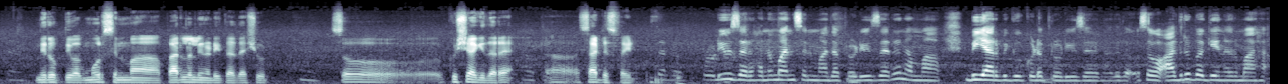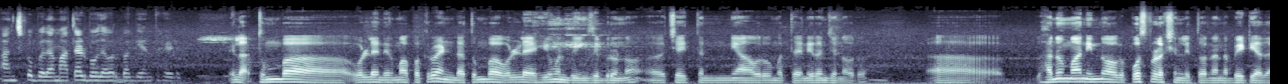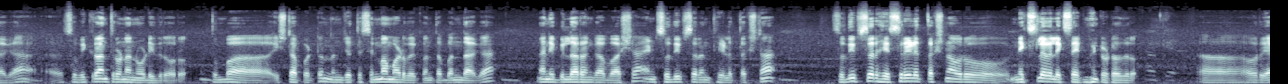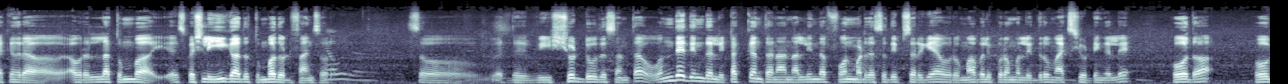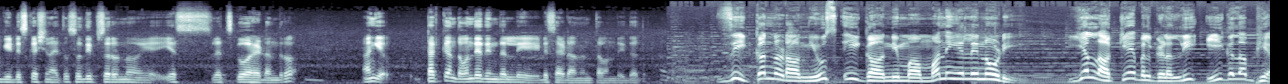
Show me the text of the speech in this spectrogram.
ನಿರೂಪ್ತಿ ಇವಾಗ ಮೂರು ಸಿನಿಮಾ ಪ್ಯಾರಲಲ್ಲಿ ನಡೀತಾ ಇದೆ shoot so ಖುಷಿಯಾಗಿದ್ದಾರೆ. Satisfied sir. Producer Hanuman ಸಿನಿಮಾದ ಪ್ರೊಡ್ಯೂಸರ್ ನಮ್ಮ ಬಿ ಆರ್ ಬಿಗೂ ಕೂಡ ಪ್ರೊಡ್ಯೂಸರ್ ಅನ್ನೋದು. ಸೊ ಅದ್ರ ಬಗ್ಗೆ ಏನಾದ್ರು ಮಾ ಹಂಚ್ಕೋಬೋದಾ ಮಾತಾಡ್ಬೋದು ಅವ್ರ ಬಗ್ಗೆ ಅಂತ ಹೇಳಿ. ಇಲ್ಲ ತುಂಬ ಒಳ್ಳೆ ನಿರ್ಮಾಪಕರು ಆ್ಯಂಡ್ ತುಂಬ ಒಳ್ಳೆ ಹ್ಯೂಮನ್ ಬೀಯಿಂಗ್ಸ್ ಇಬ್ಬರೂ ಚೈತನ್ಯ ಅವರು ಮತ್ತು ನಿರಂಜನ್ ಅವರು. ಹನುಮಾನ್ ಇನ್ನೂ ಅವಾಗ ಪೋಸ್ಟ್ ಪ್ರೊಡಕ್ಷನ್ಲಿತ್ತು ಅವ್ರು ನನ್ನ ಭೇಟಿಯಾದಾಗ ಸೊ ವಿಕ್ರಾಂತ್ ರೋಣ ನೋಡಿದ್ರು ಅವರು. ತುಂಬ ಇಷ್ಟಪಟ್ಟು ನನ್ನ ಜೊತೆ ಸಿನಿಮಾ ಮಾಡಬೇಕು ಅಂತ ಬಂದಾಗ ನಾನು ಈ ಬಿಲ್ಲಾರಂಗ ಭಾಷಾ ಆ್ಯಂಡ್ ಸುದೀಪ್ ಸರ್ ಅಂತ ಹೇಳಿದ ತಕ್ಷಣ ಸುದೀಪ್ ಸರ್ ಹೆಸರು ಹೇಳಿದ ತಕ್ಷಣ ಅವರು ನೆಕ್ಸ್ಟ್ ಲೆವೆಲ್ ಎಕ್ಸೈಟ್ಮೆಂಟ್ ಹೊಟ್ಟೋದ್ರು ಅವರು ಯಾಕಂದರೆ ಅವರೆಲ್ಲ ತುಂಬ ಎಸ್ಪೆಷಲಿ ಈಗ ಅದು ತುಂಬ ದೊಡ್ಡ ಫ್ಯಾನ್ಸ್ ಅವರು. So we should do this ಅಂತ ಒಂದೇ ದಿನದಲ್ಲಿ ಟಕ್ ಅಂತ ನಾನು ಅಲ್ಲಿಂದ ಫೋನ್ ಮಾಡಿದೆ ಸುದೀಪ್ ಸರ್ಗೆ. ಅವರು ಮಹಾಬಲಿಪುರಮಲ್ಲಿದ್ದರು ಮ್ಯಾಕ್ಸ್ ಶೂಟಿಂಗಲ್ಲಿ ಹೋದ ಹೋಗಿ ಡಿಸ್ಕಷನ್ ಆಯಿತು. ಸುದೀಪ್ ಸರನ್ನು ಎಸ್ ಲೆಟ್ಸ್ ಗೋ ಹೆಡ್ ಅಂದರು. ಹಂಗೆ ಟಕ್ ಅಂತ ಒಂದೇ ದಿನದಲ್ಲಿ ಡಿಸೈಡ್ ಆದಂತ ಒಂದು ಇದದು ಜಿ ಕನ್ನಡ ನ್ಯೂಸ್ ಈಗ ನಿಮ್ಮ ಮನೆಯಲ್ಲೇ ನೋಡಿ. ಎಲ್ಲ ಕೇಬಲ್ಗಳಲ್ಲಿ ಈಗ ಲಭ್ಯ.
